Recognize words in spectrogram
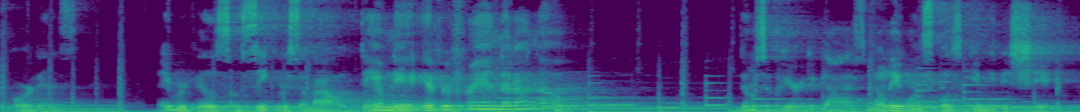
recordings, they revealed some secrets about damn near every friend that I know. Them security guys know they weren't supposed to give me this shit.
